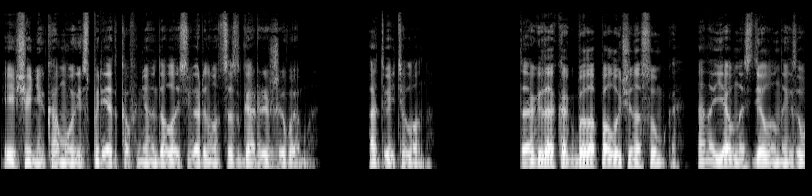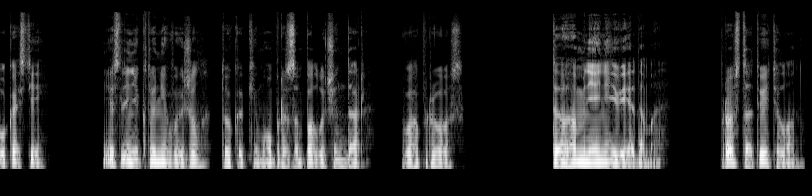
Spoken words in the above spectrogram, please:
Еще никому из предков не удалось вернуться с горы живым», — ответил он. Тогда как была получена сумка? Она явно сделана из его костей. Если никто не выжил, то каким образом получен дар? Вопрос. То мне неведомо. Просто ответил он.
